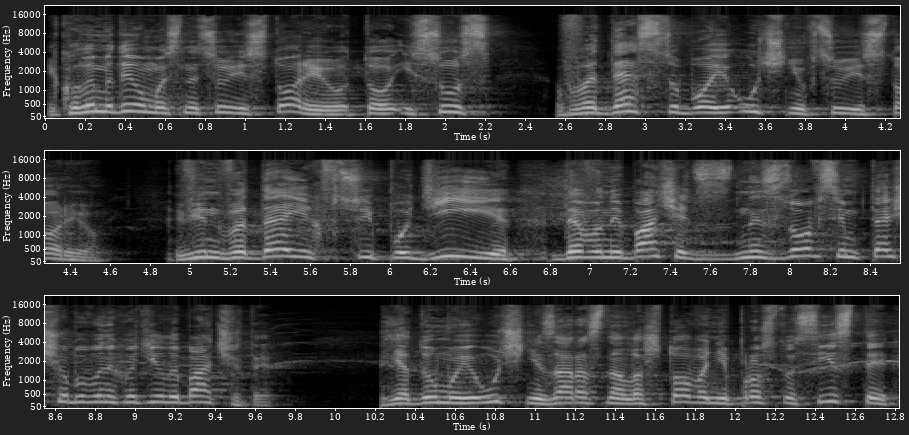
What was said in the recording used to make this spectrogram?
І коли ми дивимося на цю історію, то Ісус веде з собою учнів в цю історію. Він веде їх в ці події, де вони бачать не зовсім те, що би вони хотіли бачити. Я думаю, учні зараз налаштовані просто сісти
